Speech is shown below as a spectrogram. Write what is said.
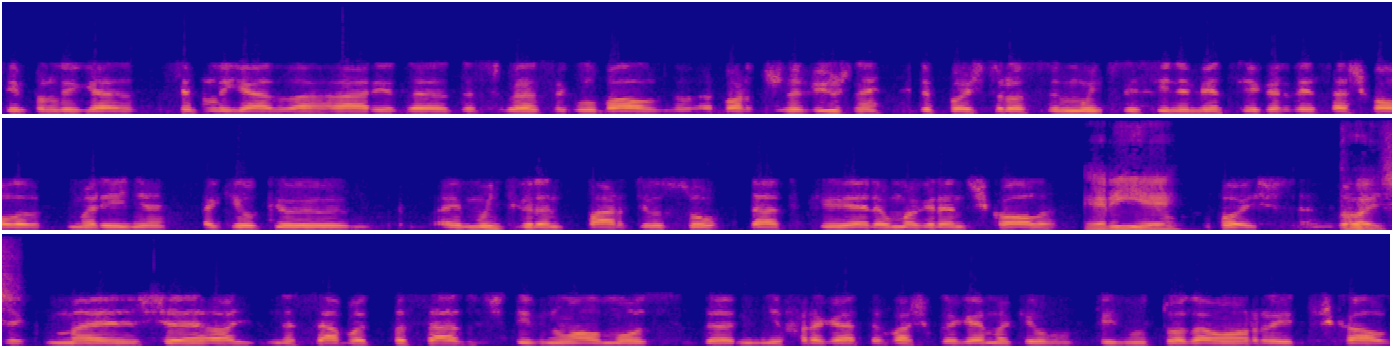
sempre ligado, sempre ligado à área da, da, segurança global a bordo dos navios, né? Depois trouxe muitos ensinamentos e agradeço à Escola Marinha aquilo que em muito grande parte eu sou, dado que era uma grande escola. Era e é. Pois, pois. mas eh, olha, na sábado passado estive num almoço da minha fragata Vasco da Gama, que eu tive toda a honra de buscá-lo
